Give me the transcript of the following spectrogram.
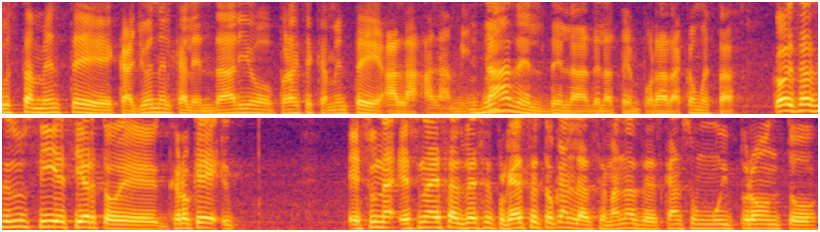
justamente cayó en el calendario prácticamente a la, mitad de, la, temporada. ¿Cómo estás? ¿Cómo estás, Jesús? Sí, es cierto. Eh, creo que es una, es una de esas veces, porque a veces te tocan las semanas de descanso muy pronto,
